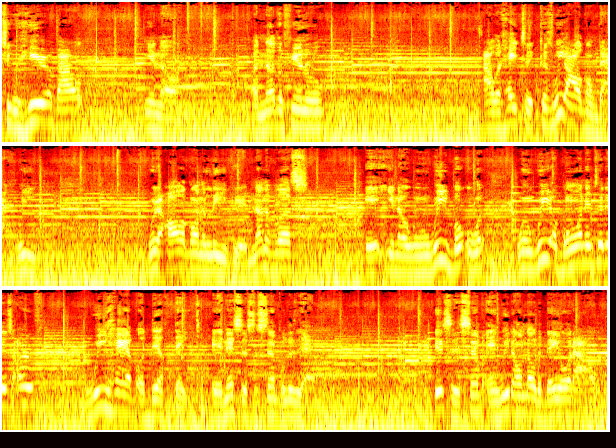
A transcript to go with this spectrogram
to hear about, you know, another funeral. I would hate to, because we all gonna die. We we're all gonna leave here. None of us, it, you know, when we when we are born into this earth, we have a death date, and it's just as simple as that. It's as simple, and we don't know the day or the hour.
